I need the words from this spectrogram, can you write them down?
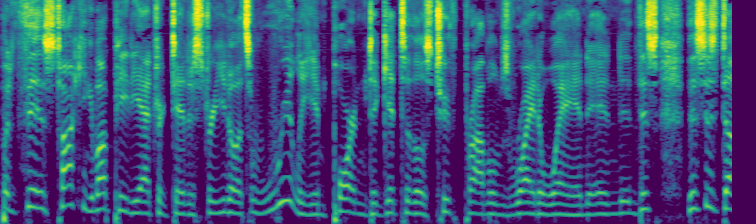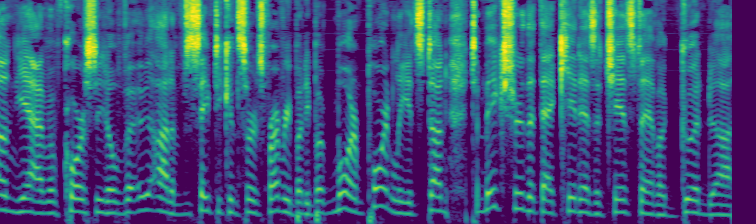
But this talking about pediatric dentistry, you know, it's really important to get to those tooth problems right away, and and this this is done, yeah, of course, you know, out of safety concerns for everybody, but more importantly, it's done to make sure that that kid has a chance to have a good, uh,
